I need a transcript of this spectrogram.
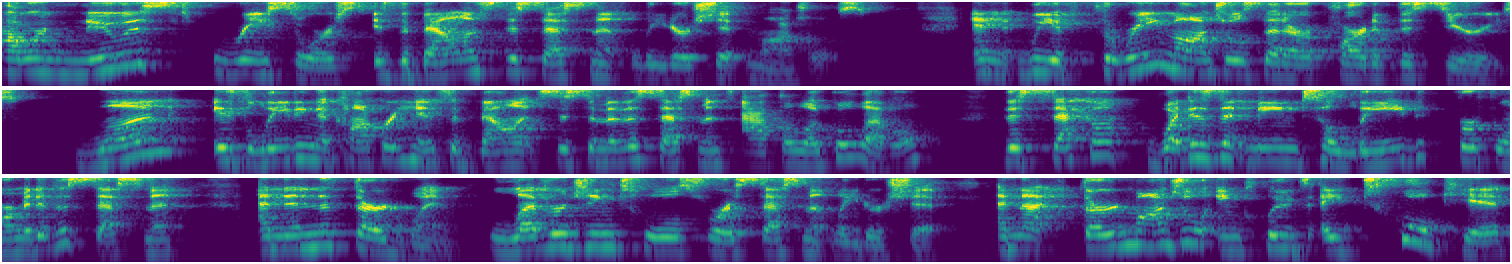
Our newest resource is the Balanced Assessment Leadership Modules. And we have three modules that are a part of this series. One is leading a comprehensive balanced system of assessments at the local level. The second, what does it mean to lead for formative assessment? And then the third one, leveraging tools for assessment leadership. And that third module includes a toolkit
